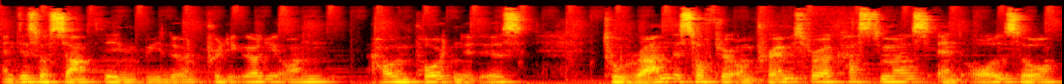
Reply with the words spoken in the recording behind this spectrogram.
And this was something we learned pretty early on how important it is to run the software on premise for our customers and also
